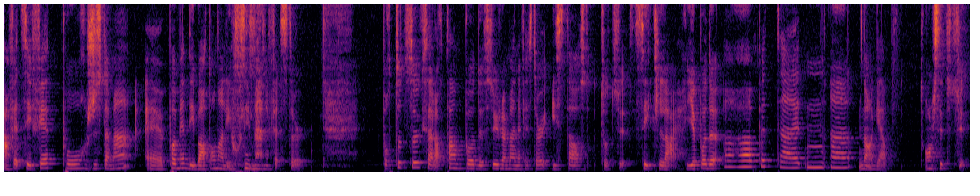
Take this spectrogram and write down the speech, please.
en fait, c'est fait pour justement pas mettre des bâtons dans les roues des manifesteurs. Pour tous ceux que ça leur tente pas de suivre le manifesteur, ils se tassent tout de suite. C'est clair. Il n'y a pas de Ah, peut-être. Hmm, ah. Non, regarde, on le sait tout de suite.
